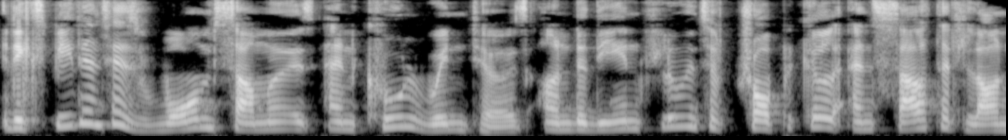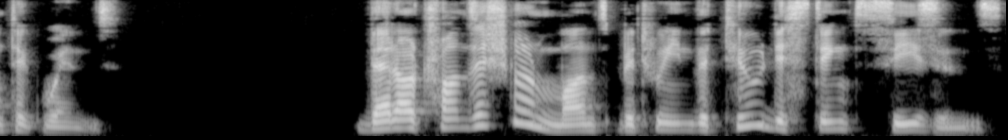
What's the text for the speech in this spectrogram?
It experiences warm summers and cool winters under the influence of tropical and South Atlantic winds. There are transitional months between the two distinct seasons,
